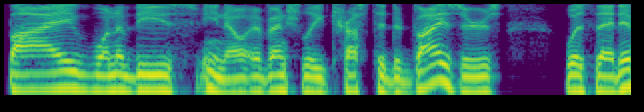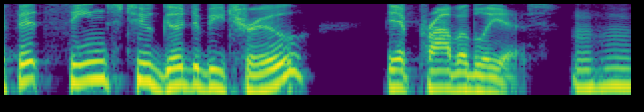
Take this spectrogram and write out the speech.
by one of these, you know, eventually trusted advisors was that if it seems too good to be true, it probably is. Mm-hmm.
